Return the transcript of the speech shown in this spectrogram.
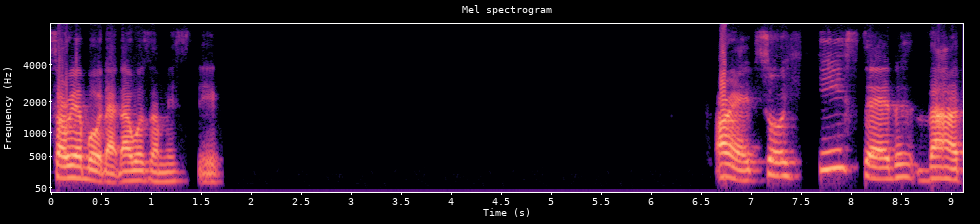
Sorry about that. That was a mistake. All right, so he said that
